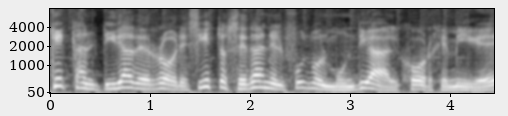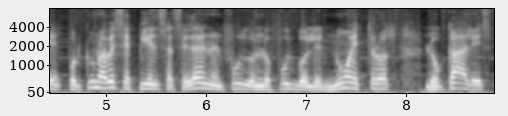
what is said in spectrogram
qué cantidad de errores. Y esto se da en el fútbol mundial, Jorge Migue, ¿eh? porque uno a veces piensa, se da en el fútbol, en los fútboles nuestros, locales,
